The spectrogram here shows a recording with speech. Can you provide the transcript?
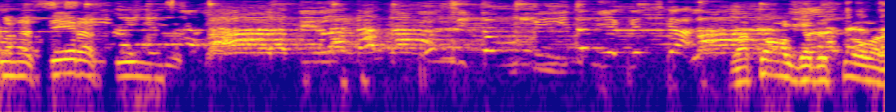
buonasera Stillo. La tolga, dottore.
